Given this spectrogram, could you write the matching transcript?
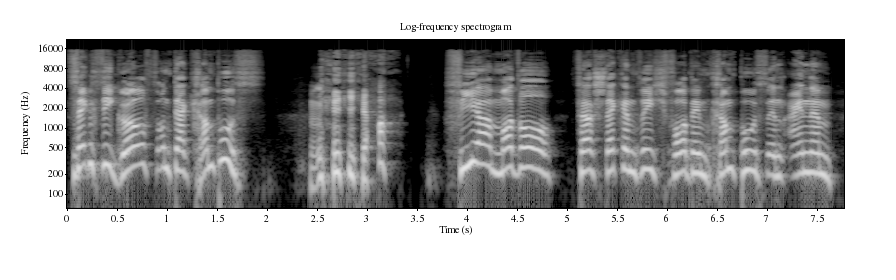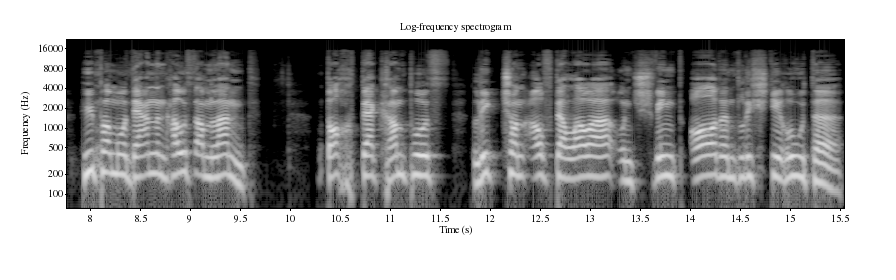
Sexy Girls und der Krampus. ja. Vier Model verstecken sich vor dem Krampus in einem hypermodernen Haus am Land. Doch der Krampus liegt schon auf der Lauer und schwingt ordentlich die Rute.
